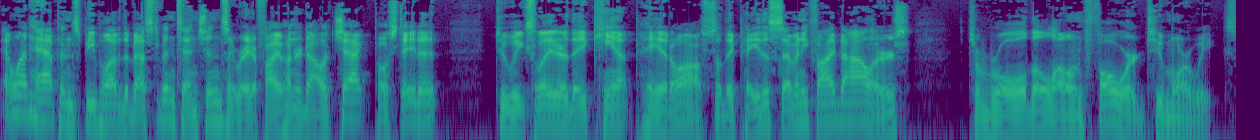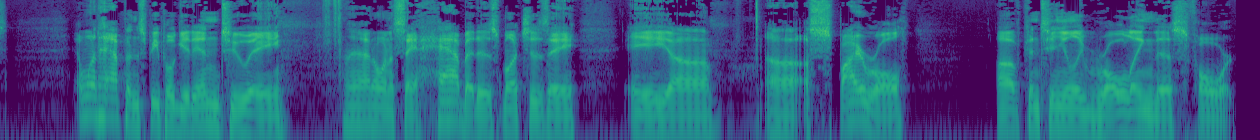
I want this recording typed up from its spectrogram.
And what happens? People have the best of intentions. They write a $500 check, post date it, Two weeks later, they can't pay it off. So they pay the $75 to roll the loan forward two more weeks. And what happens, people get into a, I don't want to say a habit as much as a, a, uh, uh, a spiral of continually rolling this forward.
